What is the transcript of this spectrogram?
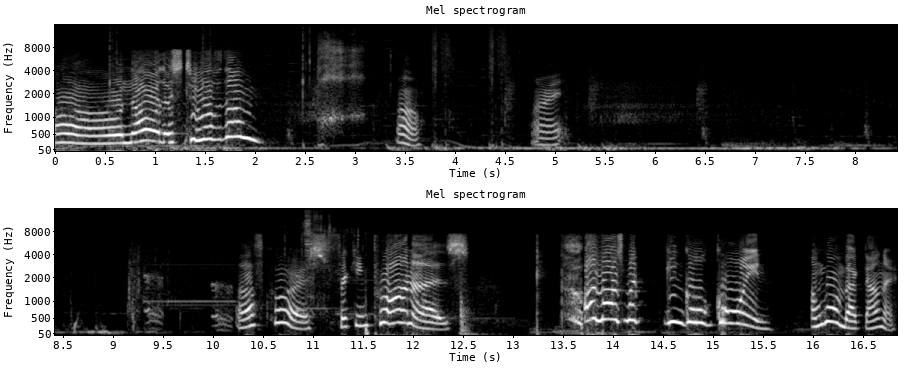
Oh no, there's two of them? Oh. Alright. Of course, freaking piranhas! I lost my gold coin! I'm going back down there.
